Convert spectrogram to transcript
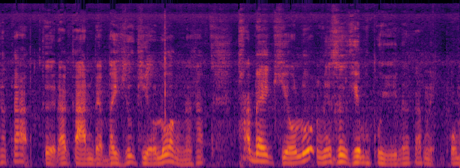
ครับถ้าเกิดอาการแบบใบเขียวๆร่วงนะครับ ถ้าใบเขียวร่วงนี่คือเค็มปุ๋ยนะครับเนี่ยผม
